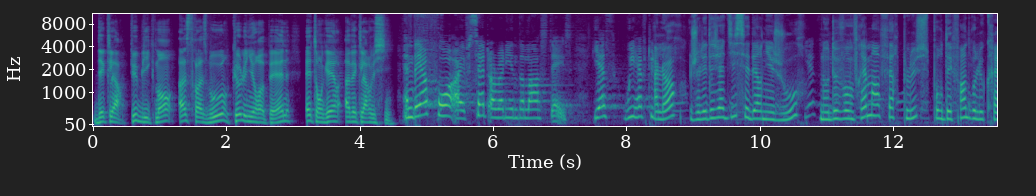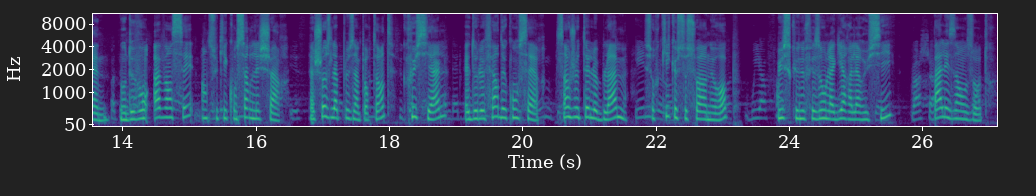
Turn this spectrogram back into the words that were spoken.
déclare publiquement à Strasbourg que l'Union européenne est en guerre avec la Russie. Alors, je l'ai déjà dit ces derniers jours, nous devons vraiment faire plus pour défendre l'Ukraine. Nous devons avancer en ce qui concerne les chars. La chose la plus importante, cruciale, est de le faire de concert, sans jeter le blâme sur qui que ce soit en Europe, puisque nous faisons la guerre à la Russie, pas les uns aux autres.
